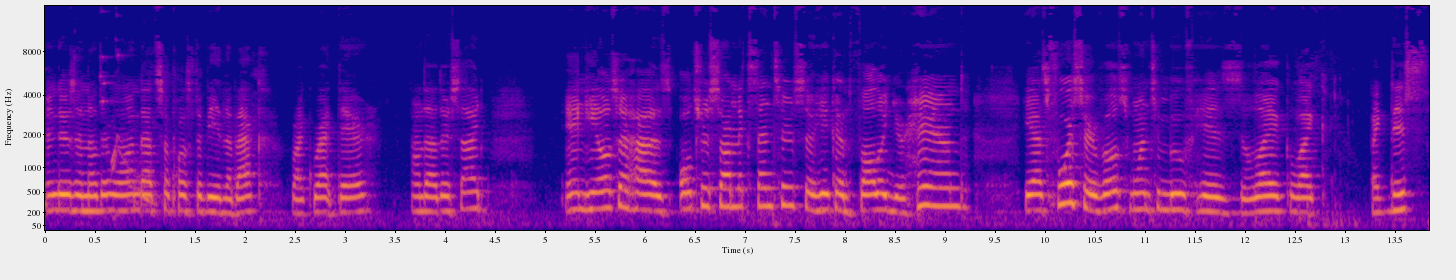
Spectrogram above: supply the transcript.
And there's another one that's supposed to be in the back, like right there on the other side. And he also has ultrasonic sensors so he can follow your hand. He has four servos, one to move his leg like like this.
